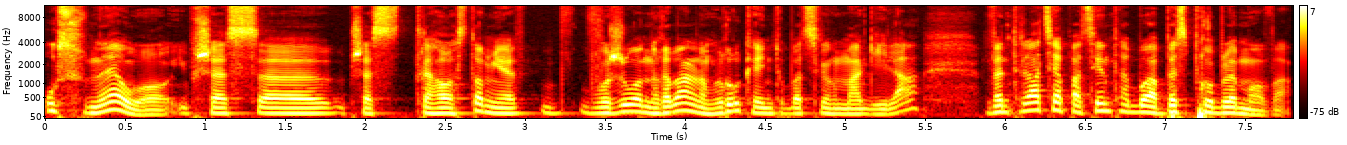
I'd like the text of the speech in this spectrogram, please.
usunęło i przez, e, przez tracheostomię włożyło normalną rurkę intubacyjną Magila, wentylacja pacjenta była bezproblemowa.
